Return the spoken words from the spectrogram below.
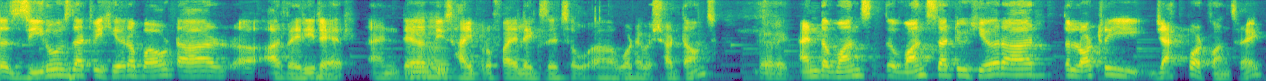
the zeros that we hear about are uh, are very rare and there mm-hmm. are hmm. these high profile exits or uh, whatever shutdowns Correct. And the ones the ones that you hear are the lottery jackpot ones, right?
